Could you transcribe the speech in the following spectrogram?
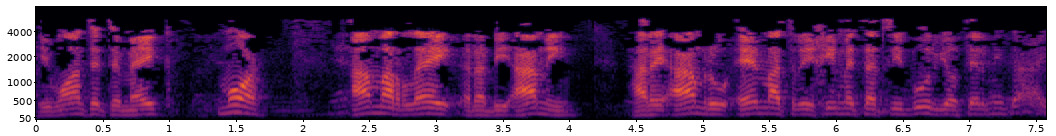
He wanted to make more. Amar Lei Rabbi Ami. הרי אמרו, אין מטריחים את הציבור יותר מדי.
